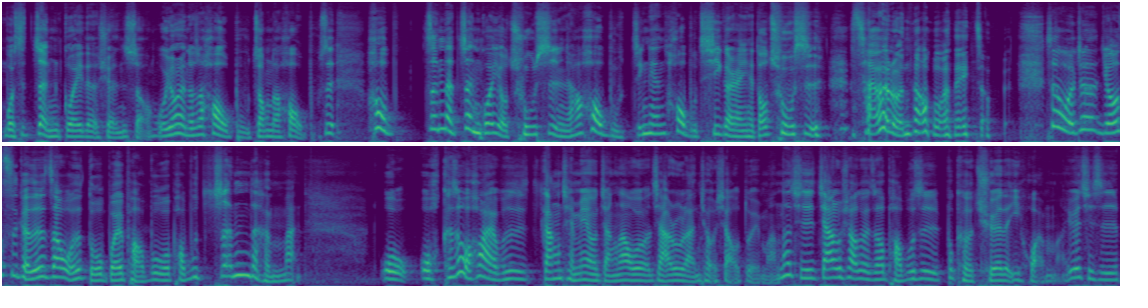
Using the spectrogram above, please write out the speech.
我是正规的选手，我永远都是候补中的候补，是候真的正规有出事，然后候补今天候补七个人也都出事，才会轮到我那种。所以我就由此可是知道我是多不会跑步，我跑步真的很慢。我我可是我后来不是刚前面有讲到我有加入篮球校队嘛？那其实加入校队之后，跑步是不可缺的一环嘛，因为其实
